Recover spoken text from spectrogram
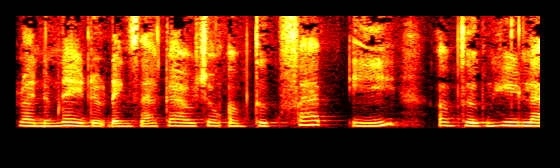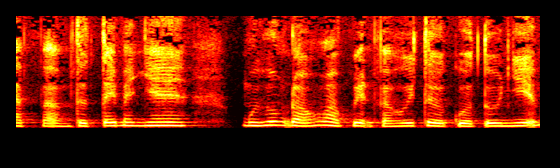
Loài nấm này được đánh giá cao trong ẩm thực Pháp, Ý, ẩm thực Hy Lạp và ẩm thực Tây Ban Nha. Mùi hương đó hòa quyện vào hơi thở của tô nhiễm,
